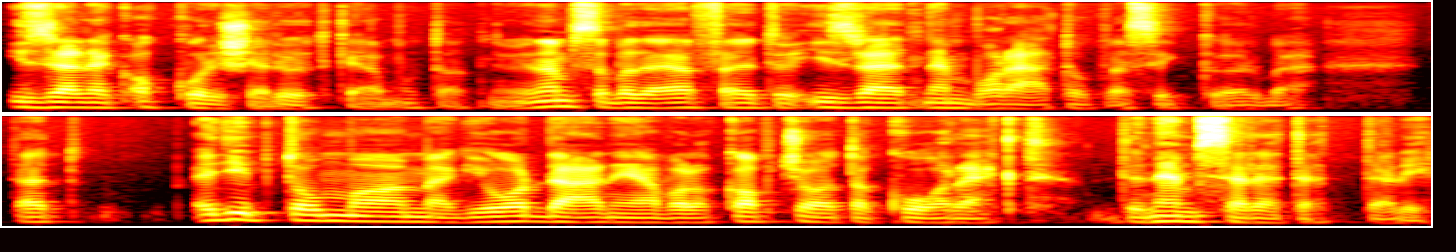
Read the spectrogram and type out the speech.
Izraelnek akkor is erőt kell mutatni. Nem szabad elfelejteni, hogy Izraelt nem barátok veszik körbe. Tehát Egyiptommal, meg Jordániával a kapcsolata korrekt, de nem szeretetteli.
